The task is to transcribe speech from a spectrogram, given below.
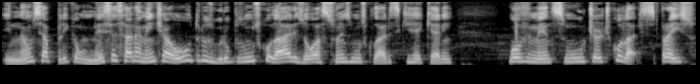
e não se aplicam necessariamente a outros grupos musculares ou ações musculares que requerem movimentos multiarticulares. Para isso,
